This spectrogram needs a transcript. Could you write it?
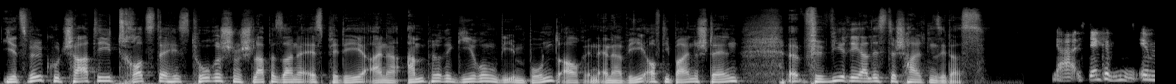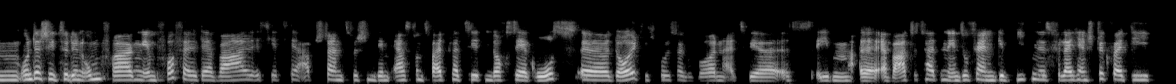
Jetzt will Kutschaty trotz der historischen Schlappe seiner SPD eine Ampelregierung wie im Bund, auch in NRW, auf die Beine stellen. Für wie realistisch halten Sie das? Ja, ich denke, im Unterschied zu den Umfragen im Vorfeld der Wahl ist jetzt der Abstand zwischen dem Erst- und Zweitplatzierten doch sehr groß, äh, deutlich größer geworden, als wir es eben äh, erwartet hatten. Insofern gebieten es vielleicht ein Stück weit die,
